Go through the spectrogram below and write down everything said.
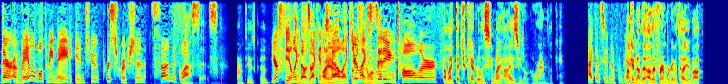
they're available to be made into prescription sunglasses. Aren't these good? You're feeling those, I can I am. tell. Like I'm you're like feeling them. sitting taller. I like that you can't really see my eyes. You don't know where I'm looking. I can see them from here. Okay, now the other frame we're going to tell you about,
